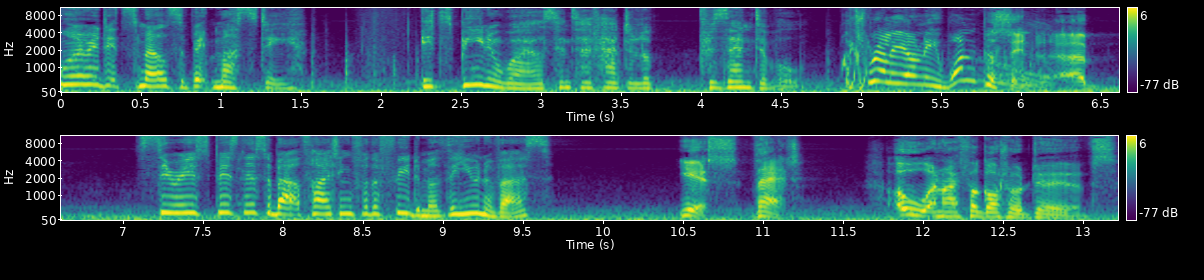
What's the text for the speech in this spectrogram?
worried it smells a bit musty. It's been a while since I've had to look presentable. It's really only 1%. Uh, Serious business about fighting for the freedom of the universe? yes, that. Oh, and I forgot hors d'oeuvres.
